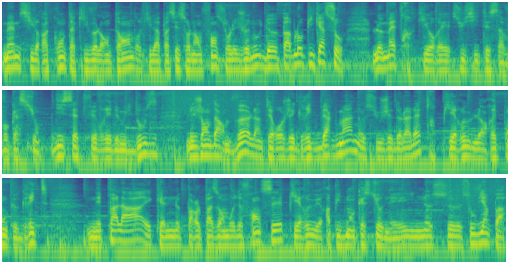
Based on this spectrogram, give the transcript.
même s'il raconte à qui veut l'entendre qu'il a passé son enfance sur les genoux de Pablo Picasso, le maître qui aurait suscité sa vocation. 17 février 2012, les gendarmes veulent interroger Grit Bergman au sujet de la lettre. Pierru leur répond que Grit n'est pas là et qu'elle ne parle pas un mot de français. Pierru est rapidement questionné. Il ne se souvient pas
